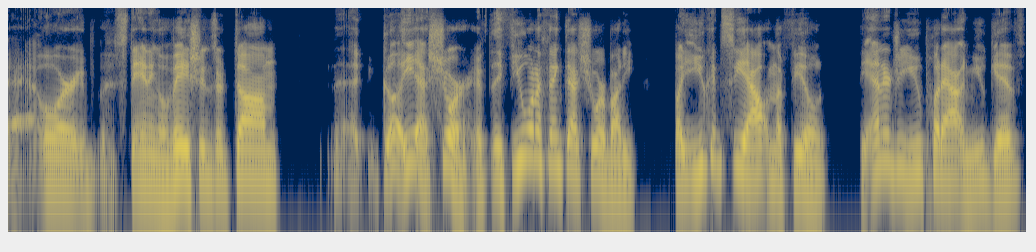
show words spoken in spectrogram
eh, or standing ovations are dumb. Eh, go, yeah, sure. If if you want to think that, sure, buddy. But you can see out in the field the energy you put out and you give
